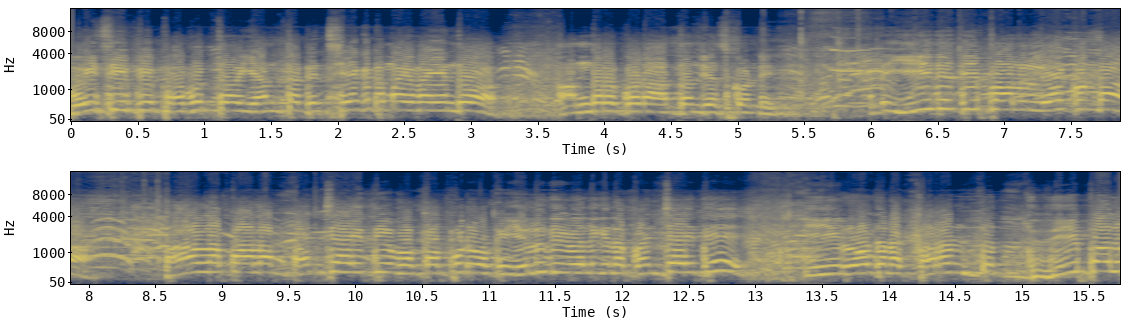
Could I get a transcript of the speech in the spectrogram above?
వైసీపీ ప్రభుత్వం ఎంతటి చీకటమయమైందో అందరూ కూడా అర్థం చేసుకోండి. అంటే ఈది దీపాలు లేకుండా తాళ్ళపాలెం పంచాయతీ ఒకప్పుడు ఒక ఎలుగు వెలిగిన పంచాయతీ. ఈ రోజున కరెంటు దీపాలు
